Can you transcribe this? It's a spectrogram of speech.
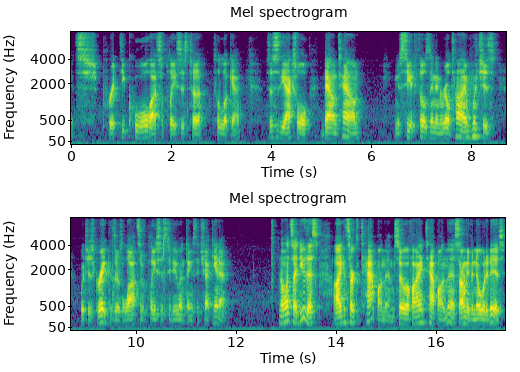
It's pretty cool, lots of places to, to look at. So this is the actual downtown. And You see it fills in in real time, which is which is great because there's lots of places to do and things to check in at. Now once I do this, I can start to tap on them. So if I tap on this, I don't even know what it is,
